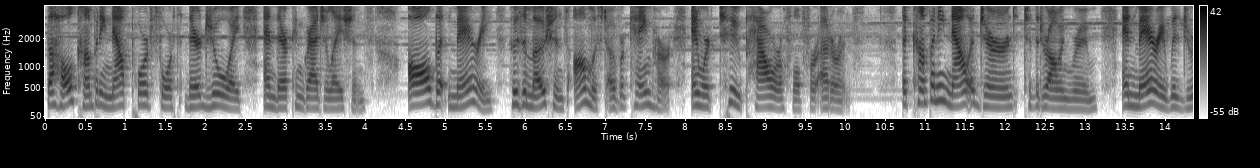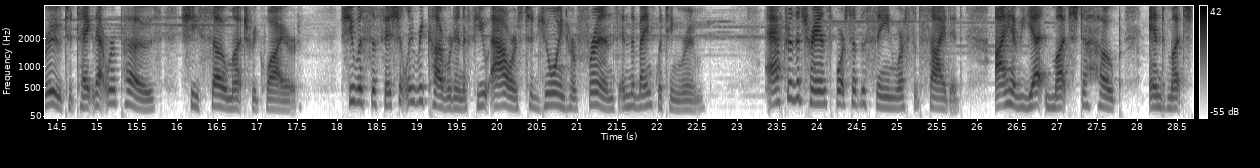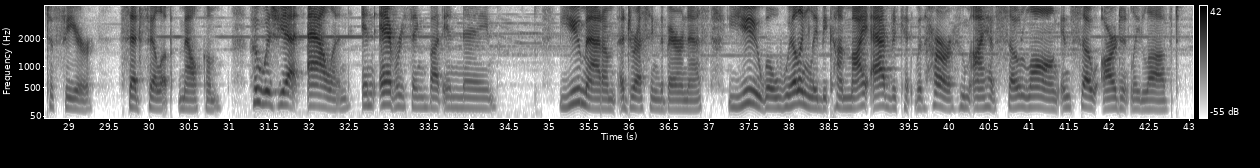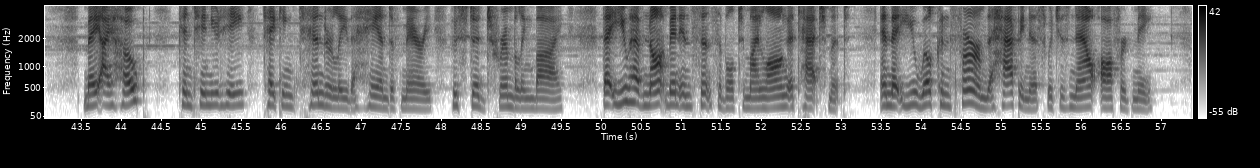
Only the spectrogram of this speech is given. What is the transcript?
The whole company now poured forth their joy and their congratulations, all but Mary, whose emotions almost overcame her and were too powerful for utterance. The company now adjourned to the drawing room, and Mary withdrew to take that repose she so much required. She was sufficiently recovered in a few hours to join her friends in the banqueting room. After the transports of the scene were subsided, I have yet much to hope and much to fear, said Philip Malcolm, who was yet Alan in everything but in name. You, madam, addressing the Baroness, you will willingly become my advocate with her whom I have so long and so ardently loved. May I hope, continued he, taking tenderly the hand of Mary, who stood trembling by, that you have not been insensible to my long attachment and that you will confirm the happiness which is now offered me.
